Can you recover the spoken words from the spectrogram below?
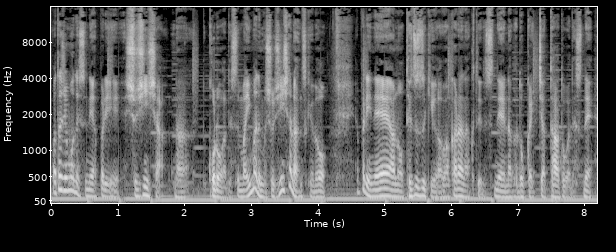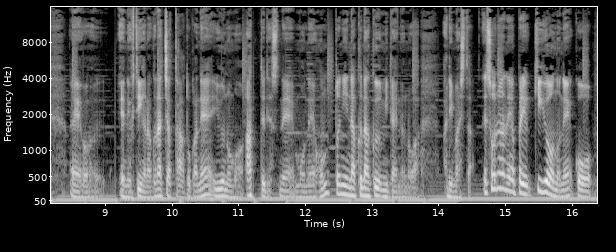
私もですね、やっぱり初心者な頃はですね、まあ今でも初心者なんですけど、やっぱりね、あの手続きがわからなくてですね、なんかどっか行っちゃったとかですね、えー、NFT がなくなっちゃったとかね、いうのもあってですね、もうね、本当に泣く泣くみたいなのはありました。で、それはね、やっぱり企業のね、こう、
